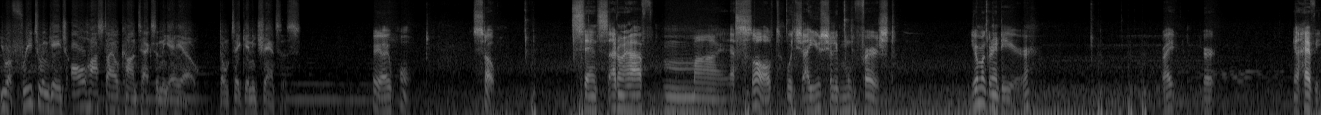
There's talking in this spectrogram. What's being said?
You are free to engage all hostile contacts in the AO. Don't take any chances. Hey, I won't. So, since I don't have my assault, which I usually move first, you're my grenadier, right? You're yeah heavy.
